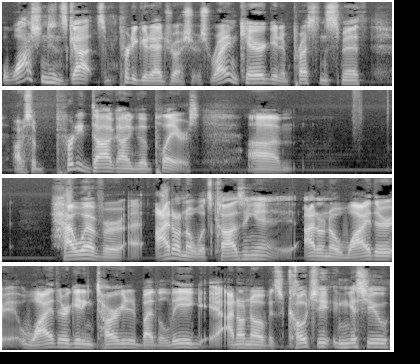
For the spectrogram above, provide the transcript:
Washington's got some pretty good edge rushers. Ryan Kerrigan and Preston Smith are some pretty doggone good players. Um, however, I don't know what's causing it. I don't know why they're why they're getting targeted by the league. I don't know if it's a coaching issue,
